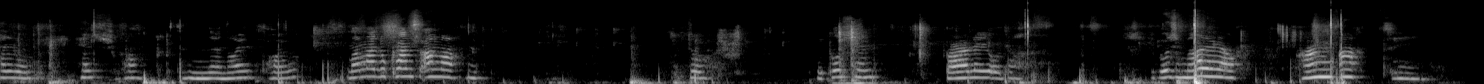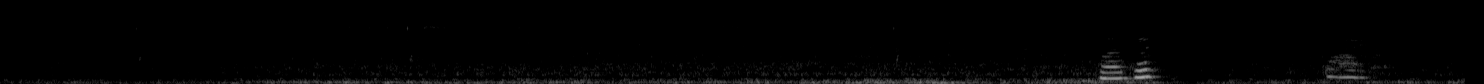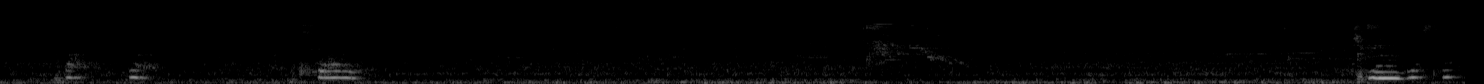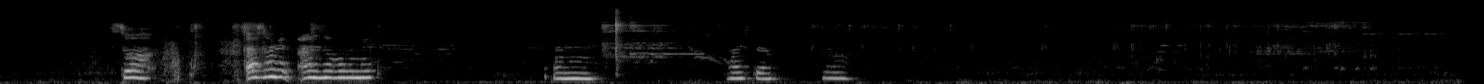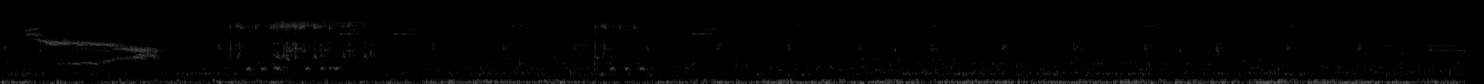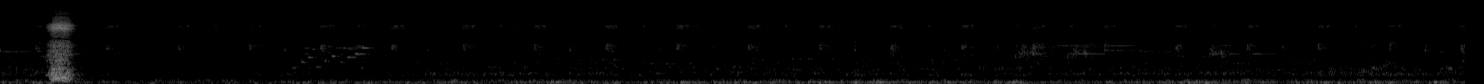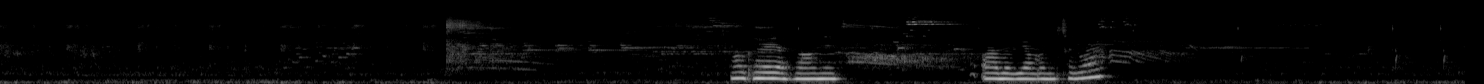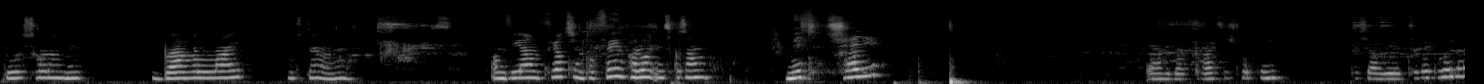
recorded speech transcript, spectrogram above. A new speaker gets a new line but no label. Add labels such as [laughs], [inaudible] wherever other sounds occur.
Hallo, herzlich willkommen in der neuen Folge. Mama, du kannst anmachen. So, wir pushen Barley oder wir pushen Barley auf Rang 18. Warte. Drei. Vier. Zwei. Liste. So, erstmal mit einer Runde mit. Ähm, heißt der? Ja. Okay, das war nichts. Aber wir haben auch nichts verloren. Durchschaller mit Barley. Ist der? Und wir haben 14 Trophäen verloren insgesamt mit Shelly. Er hat gesagt 30 Trophäen. Ich habe wieder zurück würde.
